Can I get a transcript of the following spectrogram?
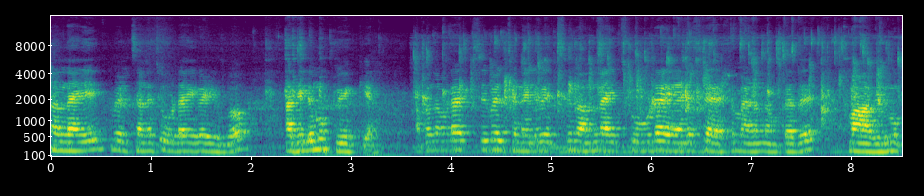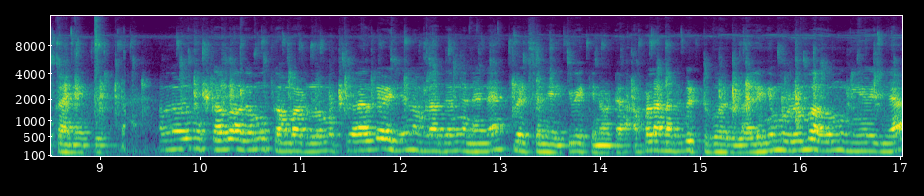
നന്നായി വെളിച്ചെണ്ണ ചൂടായി കഴിയുമ്പോൾ അതിൽ മുക്കി വെക്കുക. അപ്പോൾ നമ്മുടെ അച്ച് വെളിച്ചെണ്ണയിൽ വെച്ച് നന്നായി ചൂടായതിന് ശേഷം വേണം നമുക്കത് മാവിൽ മുക്കാനായിട്ട്. അപ്പോൾ നമ്മൾ മുക്കാൻ ഭാഗം മുക്കാൻ പാടുള്ളൂ. മുക്കാൽ കഴിഞ്ഞ് നമ്മൾ അത് അങ്ങനെ തന്നെ വെളിച്ചെണ്ണയിലേക്ക് വെക്കണം കേട്ടോ. അപ്പോഴാണ് അത് വിട്ടുപോരുള്ളൂ അല്ലെങ്കിൽ മുഴുവൻ ഭാഗം മുങ്ങി കഴിഞ്ഞാൽ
